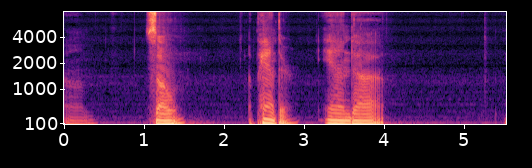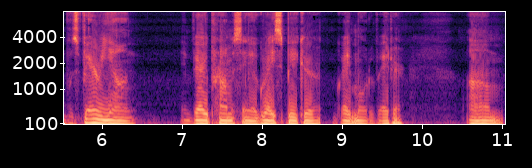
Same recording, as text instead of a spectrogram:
Um, so, a Panther, and uh, was very young and very promising, a great speaker, great motivator. Um,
